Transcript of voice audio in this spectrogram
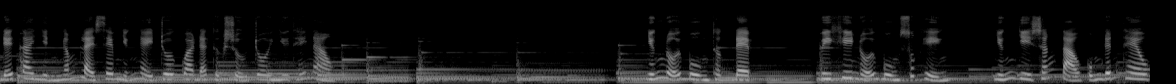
để ta nhìn ngắm lại xem những ngày trôi qua đã thực sự trôi như thế nào. Những nỗi buồn thật đẹp, vì khi nỗi buồn xuất hiện, những gì sáng tạo cũng đến theo,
